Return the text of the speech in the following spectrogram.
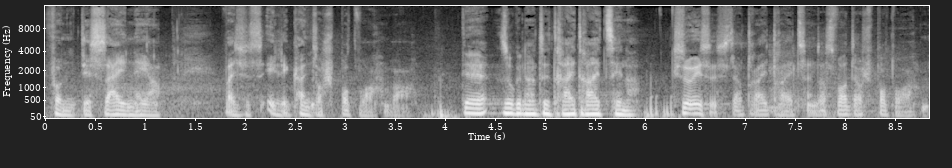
vom Design her, weil es eleganter Sportwagen war. Der sogenannte 313er. So ist es, der 313. Das war der Sportwagen.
